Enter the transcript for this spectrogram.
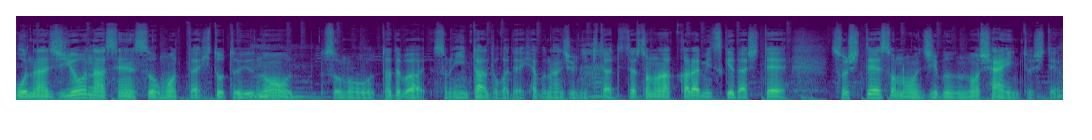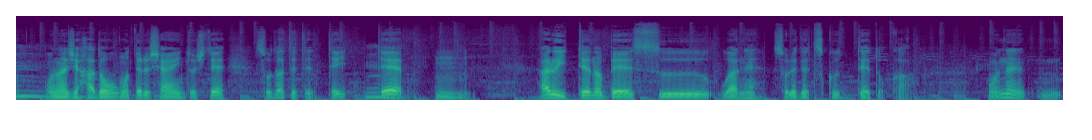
同じようなセンスを持った人というのを、うん。うんその例えばそのインターンとかで百何十人来たって言ったら、その中から見つけ出してそしてその自分の社員として、うん。同じ波動を持てる社員として育ててっていって、うん。ある一定のベースはねそれで作ってとか。これねうん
